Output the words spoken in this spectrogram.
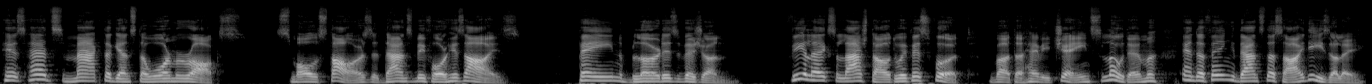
His head smacked against the warm rocks. Small stars danced before his eyes. Pain blurred his vision. Felix lashed out with his foot, but a heavy chain slowed him, and the thing danced aside easily.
